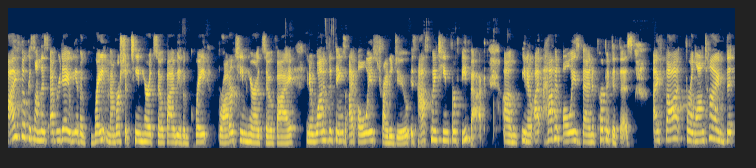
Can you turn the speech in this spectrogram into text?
I focus on this every day. We have a great membership team here at SoFi. We have a great broader team here at SoFi. You know, one of the things I always try to do is ask my team for feedback. Um, you know, I haven't always been perfect at this. I thought for a long time that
